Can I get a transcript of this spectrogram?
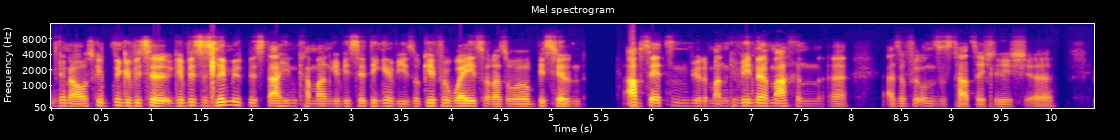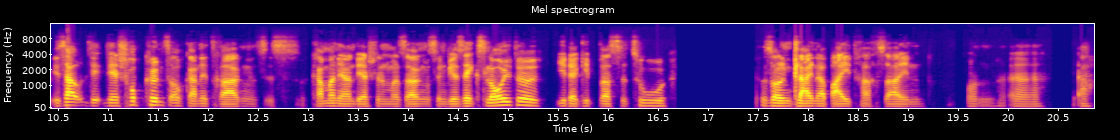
Genau, es gibt ein gewisse, gewisses Limit. Bis dahin kann man gewisse Dinge wie so Giveaways oder so ein bisschen absetzen, würde man Gewinne machen. Äh, also für uns ist tatsächlich, ist auch, der, Shop könnte es auch gar nicht tragen. Es ist, kann man ja an der Stelle mal sagen, es sind wir sechs Leute, jeder gibt was dazu. Soll ein kleiner Beitrag sein. Und äh, ja,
